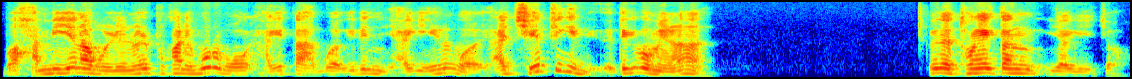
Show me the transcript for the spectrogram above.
뭐 한미연합훈련을 북한이 물어보고 하겠다 뭐 이런 이야기 이런 거 아주 지엽적인 어떻게 보면은 근데 통일당 이야기 있죠.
